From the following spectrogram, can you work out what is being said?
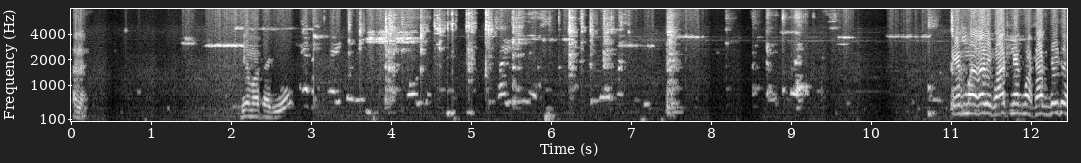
હાલો. જય માતાજી એક માં ખાલી ભાત ને એક માં શાક દઈ દો.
